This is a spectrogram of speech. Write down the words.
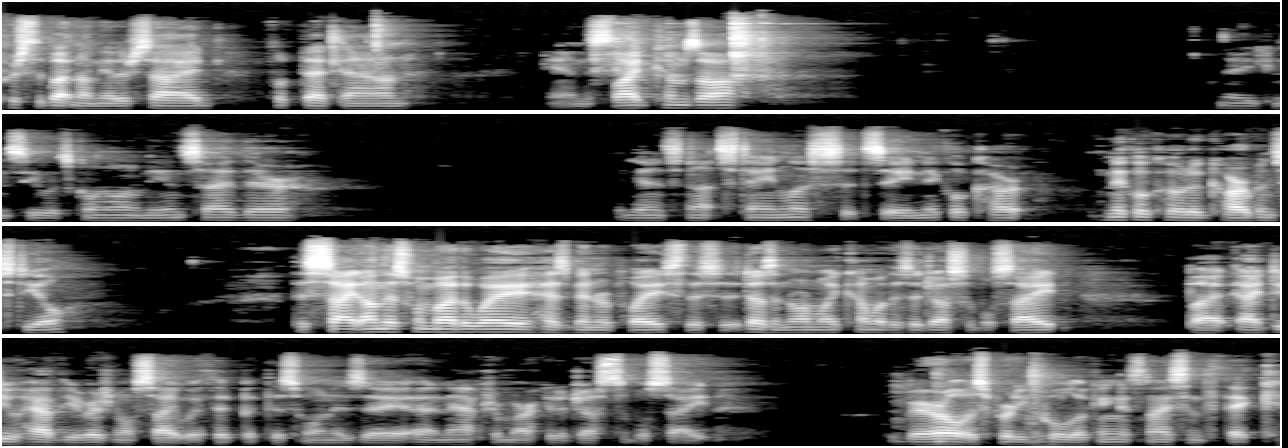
push the button on the other side, flip that down, and the slide comes off. There you can see what's going on on the inside there. Again, it's not stainless. It's a nickel car nickel coated carbon steel. The sight on this one, by the way, has been replaced. This it doesn't normally come with this adjustable sight, but I do have the original sight with it. But this one is a, an aftermarket adjustable sight. The barrel is pretty cool looking. It's nice and thick.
